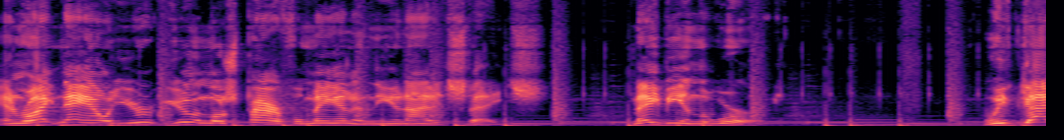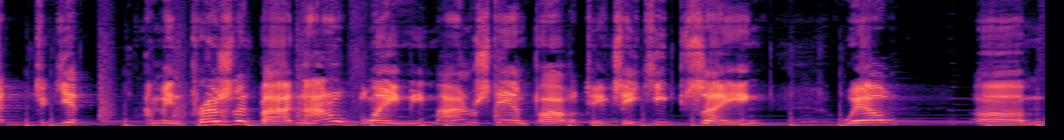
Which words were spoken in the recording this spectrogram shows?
And right now, you're, you're the most powerful man in the United States, maybe in the world. We've got to get, I mean, President Biden, I don't blame him. I understand politics. He keeps saying, well, um,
